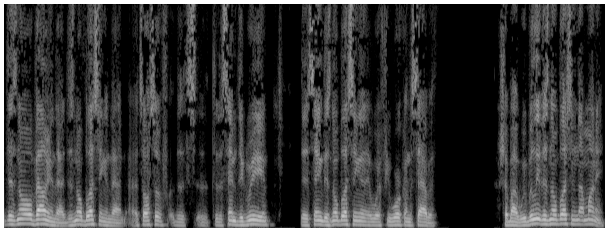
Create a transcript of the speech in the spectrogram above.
there's no value in that. There's no blessing in that. It's also to the same degree. They're saying there's no blessing if you work on the Sabbath. Shabbat. We believe there's no blessing in that money.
